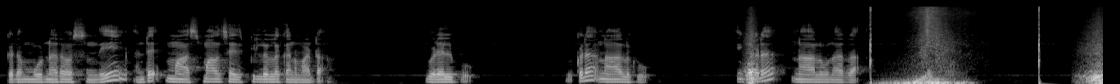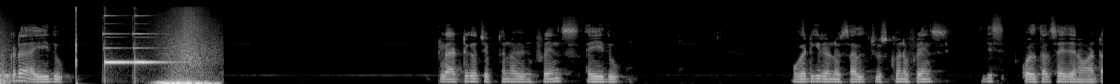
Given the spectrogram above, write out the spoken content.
ఇక్కడ మూడున్నర వస్తుంది. అంటే మా స్మాల్ సైజ్ పిల్లలకు అనమాట వెడల్పు. ఇక్కడ నాలుగు. ఇక్కడ నాలుగున్నర. ఇక్కడ ఐదు. క్లారిటీగా చెప్తున్నా ఫ్రెండ్స్ ఐదు. ఒకటికి రెండు సార్లు చూసుకొని ఫ్రెండ్స్ ఇది కొలతల సైజ్ అనమాట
